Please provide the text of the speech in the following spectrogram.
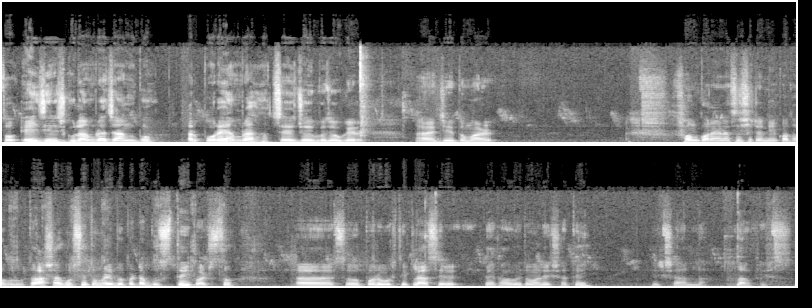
তো এই জিনিসগুলো আমরা জানব। তারপরে আমরা হচ্ছে জৈব যৌগের যে তোমার সংকরায়ন আছে সেটা নিয়ে কথা বলব। তো আশা করছি তোমরা এই ব্যাপারটা বুঝতেই পারছ। সো পরবর্তী ক্লাসে দেখা হবে তোমাদের সাথে। ইনশাআল্লাহ। আল্লাহ হাফিজ।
